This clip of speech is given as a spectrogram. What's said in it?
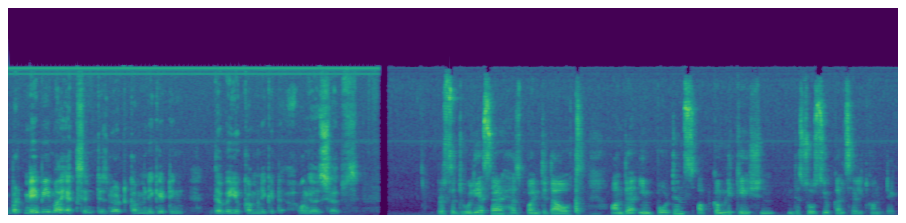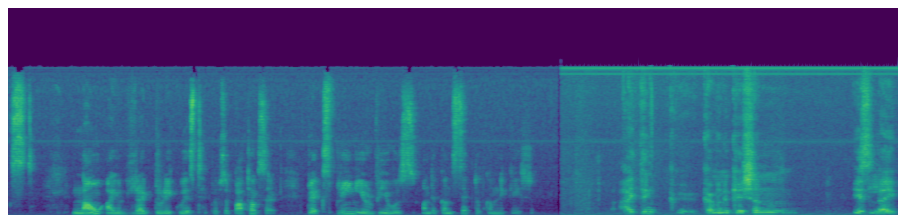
But maybe my accent is not communicating the way you communicate among yourselves. Professor Dhuliya sir has pointed out on the importance of communication in the socio-cultural context. Now I would like to request Professor Pathak sir to explain your views on the concept of communication. I think uh, communication is like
